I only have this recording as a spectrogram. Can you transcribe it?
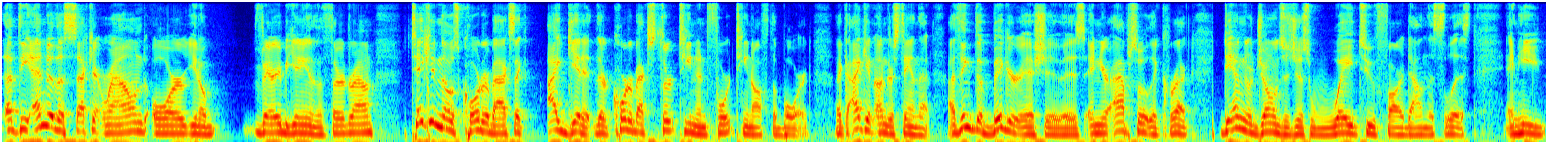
at the end of the second round or, you know, very beginning of the third round, taking those quarterbacks, like I get it. They're quarterbacks 13 and 14 off the board. Like I can understand that. I think the bigger issue is, and you're absolutely correct, Daniel Jones is just way too far down this list. And he,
